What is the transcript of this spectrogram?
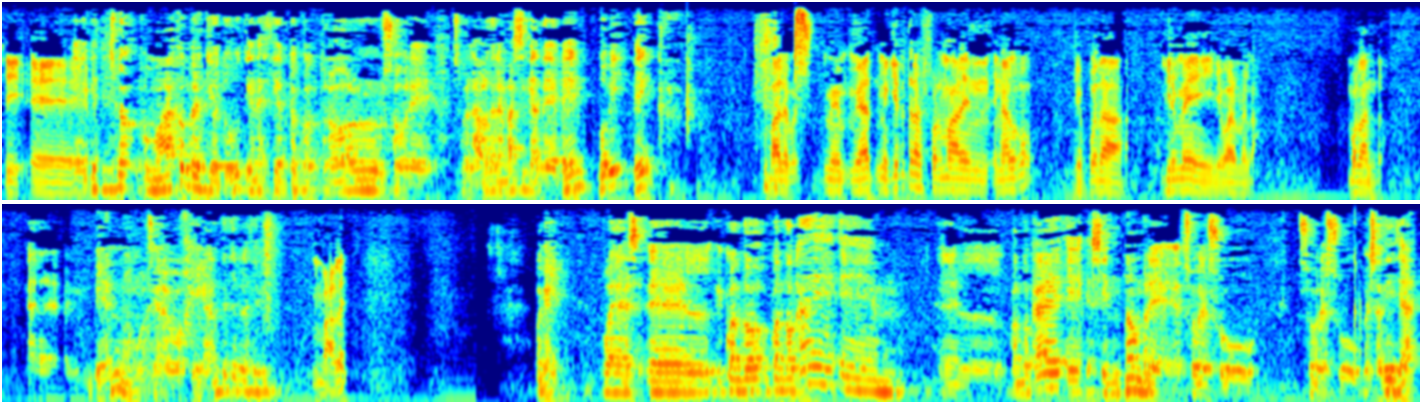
Sí, eh, De hecho, como has convertido tú, tienes cierto control sobre, sobre las órdenes básicas de ven, Bobby, ven. Vale, pues me, me, quiero transformar en, en algo que pueda irme y llevármela. Volando. Eh, bien, un murciélago gigante, te bien. Vale. Ok, pues el, cuando, cuando cae eh, el, cuando cae eh, sin nombre sobre su sobre su pesadilla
